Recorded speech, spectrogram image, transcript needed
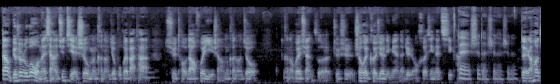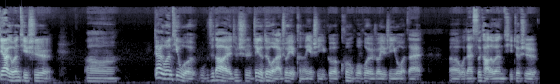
但比如说，如果我们想要去解释，我们可能就不会把它去投到会议上，我们可能就可能会选择就是社会科学里面的这种核心的期刊。对，是的，是的，是的。对，然后第二个问题是。嗯，第二个问题我我不知道哎，就是这个对我来说也可能也是一个困惑，或者说也是一个我在呃我在思考的问题，就是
